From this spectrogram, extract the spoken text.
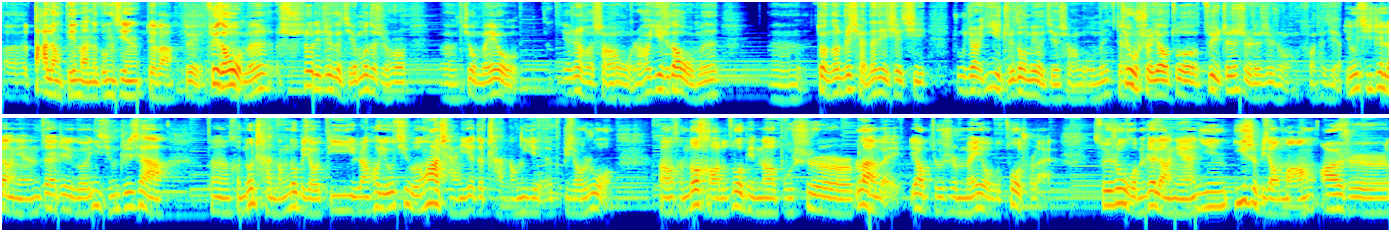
呃大量频繁的更新，对吧？对，最早我们设立这个节目的时候，呃、就没有接任何商务，然后一直到我们嗯、断更之前的那些期，中间一直都没有接商务，我们就是要做最真实的这种访谈节目。尤其这两年在这个疫情之下，嗯，很多产能都比较低，然后尤其文化产业的产能也比较弱，嗯，很多好的作品呢不是烂尾，要不就是没有做出来，所以说我们这两年因一是比较忙，二是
